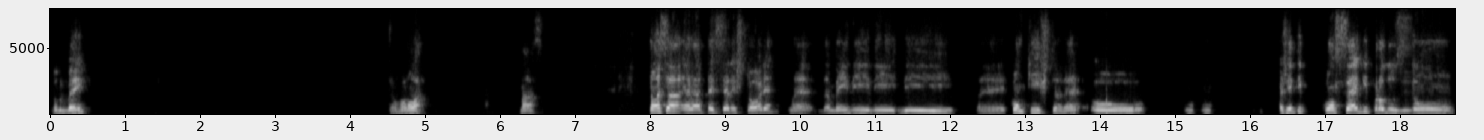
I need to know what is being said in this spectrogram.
Tudo bem? Então vamos lá. Massa. Então, essa era a terceira história, né? também de, de, de é, conquista. Né? O, o, a gente consegue produzir um,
